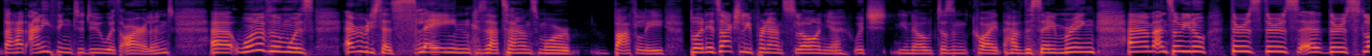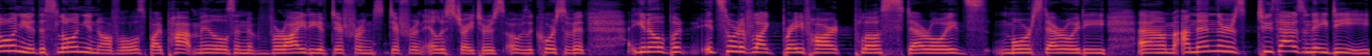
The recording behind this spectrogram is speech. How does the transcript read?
that had anything to do with Ireland. Uh, one of them was everybody says Slane because that sounds more battly, but it's actually pronounced Sloania, which you know doesn't quite have the same ring. Um, and so you know there's there's uh, there's Sloania, the Sloania novels by Pat Mills and a variety of different different illustrators over the course of it. You know, but it's sort of like Braveheart plus steroids, more steroidy. Um, and then there's 2000 AD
